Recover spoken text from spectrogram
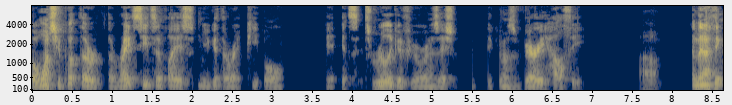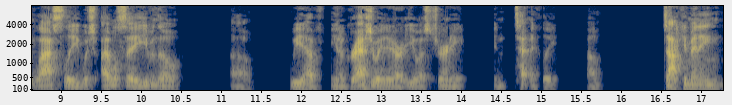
But once you put the the right seats in place and you get the right people, it, it's it's really good for your organization. It becomes very healthy. Um, and then I think lastly, which I will say, even though uh, we have you know graduated our EOS journey in technically um, documenting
